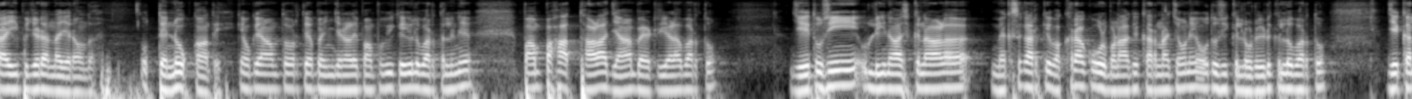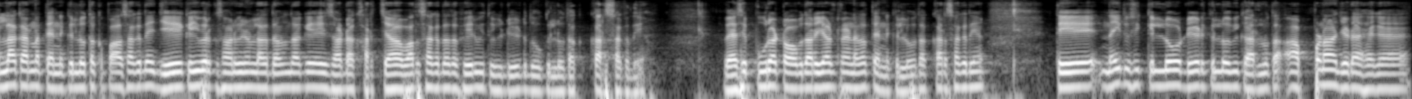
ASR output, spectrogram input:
ਟਾਈਪ ਜਿਹੜਾ ਨਜ਼ਰ ਆਉਂਦਾ ਉੱਤੇ ਨੋਕਾਂ ਤੇ, ਕਿਉਂਕਿ ਆਮ ਤੌਰ ਤੇ ਆਪਾਂ ਇੰਜਨ ਵਾਲੇ ਪੰਪ ਵੀ ਕਈ ਵਾਰ ਵਰਤ ਲੈਂਦੇ ਆ ਪੰਪ ਹੱਥ ਵਾਲਾ ਜਾਂ ਬੈਟਰੀ ਵਾਲਾ ਵਰਤੋ। ਜੇ ਤੁਸੀਂ ਉੱਲੀ ਨਾਸ਼ਕ ਨਾਲ ਮਿਕਸ ਕਰਕੇ ਵੱਖਰਾ ਘੋਲ ਬਣਾ ਕੇ ਕਰਨਾ ਚਾਹੁੰਦੇ ਹੋ, ਉਹ ਤੁਸੀਂ ਕਿਲੋ, ਡੇਢ ਕਿਲੋ ਵਰਤੋ। ਜੇ ਇਕੱਲਾ ਕਰਨਾ 3 ਕਿਲੋ ਤੱਕ ਪਾ ਸਕਦੇ, ਜੇ ਕਈ ਵਾਰ ਕਿਸਾਨ ਵੀਰਾਂ ਨੂੰ ਲੱਗਦਾ ਹੁੰਦਾ ਕਿ ਸਾਡਾ ਖਰਚਾ ਵੱਧ ਸਕਦਾ ਤਾਂ ਫਿਰ ਵੀ ਤੁਸੀਂ ਡੇਢ 2 ਕਿਲੋ ਤੱਕ ਕਰ ਸਕਦੇ ਆ ਵੈਸੇ ਪੂਰਾ ਟੌਪ ਦਾ ਰਿਜ਼ਲਟ ਰਹਿਣਾ ਤਾਂ 3 ਕਿਲੋ ਤੱਕ ਕਰ ਸਕਦੇ ਆ ਅਤੇ ਨਹੀਂ ਤੁਸੀਂ ਕਿਲੋ, ਡੇਢ ਕਿਲੋ ਵੀ ਕਰ ਲਓ ਤਾਂ ਆਪਣਾ ਜਿਹੜਾ ਹੈਗਾ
